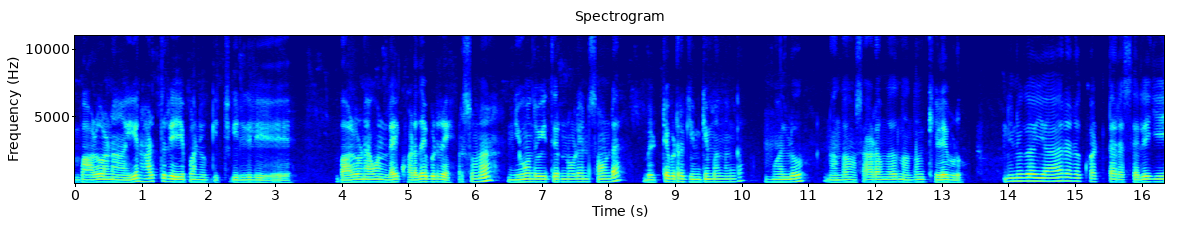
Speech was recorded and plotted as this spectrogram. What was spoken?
ಬಾಳೋಣ ಏನ್ ಹಾಡ್ತೀರಿ ಅಪ್ಪ, ನೀವು ಗಿಚ್ಚ ಬಾಳೋಣ ಒಂದ್ ಲೈಕ್ ಹೊಡೆದೇ ಬಿಡ್ರಿ. ಹರ್ಸೋಣ ನೀವೊಂದು ಒಯ್ತೀರಿ ನೋಡೇನ್ ಸೌಂಡ ಬೆಟ್ಟೆ ಬಿಡ್ರಿ, ಗಿಮ್ ಗಿಮ್ ಅನ್ನಂಗ ಮಲ್ಲು, ನಂದೊಂದು ಸಾಡ ನಂದೊಂದು ಕೇಳೇ ಬಿಡು. ನಿನಗ ಯಾರ ಕೊಟ್ಟಾರ ಸಲಿಗೆ?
